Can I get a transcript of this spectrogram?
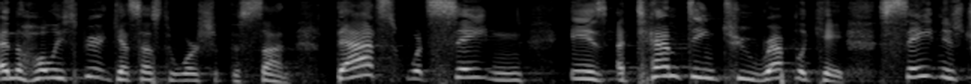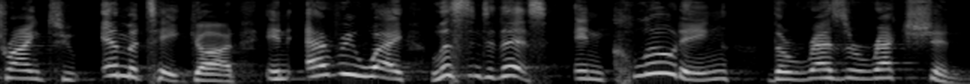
And the Holy Spirit gets us to worship the Son. That's what Satan is attempting to replicate. Satan is trying to imitate God in every way. Listen to this, including the resurrection.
